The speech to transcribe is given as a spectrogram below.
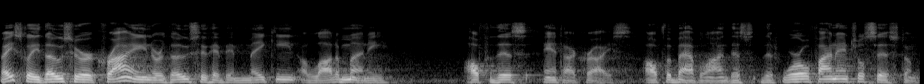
basically, those who are crying are those who have been making a lot of money off of this Antichrist, off of Babylon, this, this world financial system,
